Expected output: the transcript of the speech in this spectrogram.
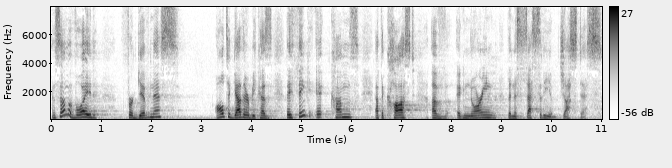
And some avoid forgiveness altogether because they think it comes at the cost of ignoring the necessity of justice.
